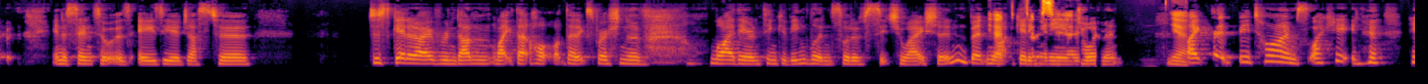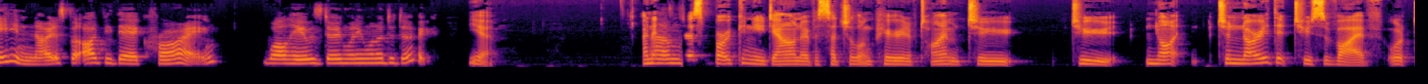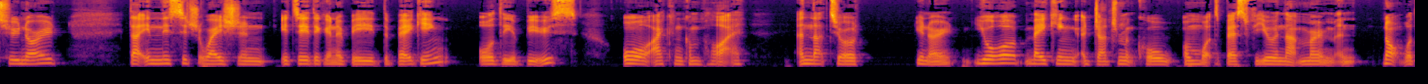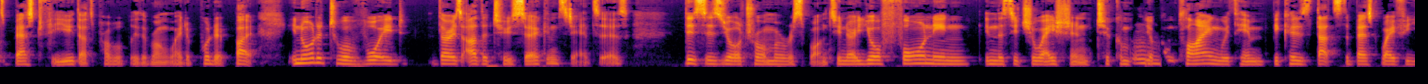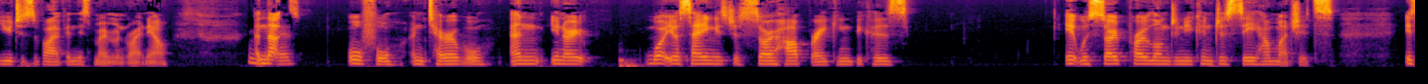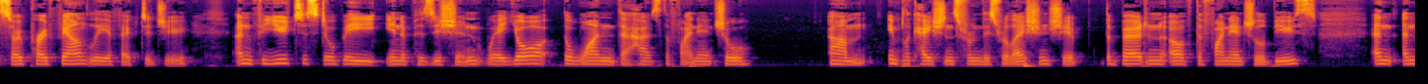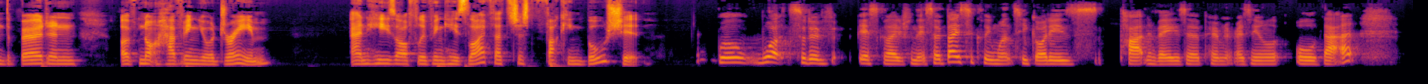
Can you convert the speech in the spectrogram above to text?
in a sense it was easier just to just get it over and done like that whole that expression of lie there and think of England sort of situation but yeah, not getting any enjoyment. Yeah. Like there'd be times like he he didn't notice but I'd be there crying while he was doing what he wanted to do. Yeah. And it's um, just broken you down over such a long period of time to to not to know that to survive or to know that in this situation it's either going to be the begging or the abuse or I can comply. And that's your you know you're making a judgment call on what's best for you in that moment not what's best for you. That's probably the wrong way to put it. But in order to avoid those other two circumstances this is your trauma response. You know, you're fawning in the situation to com- mm. you're complying with him because that's the best way for you to survive in this moment right now. And yeah. that's awful and terrible. And you know, what you're saying is just so heartbreaking because it was so prolonged and you can just see how much it's it's so profoundly affected you. And for you to still be in a position where you're the one that has the financial um, implications from this relationship, the burden of the financial abuse, and and the burden of not having your dream, and he's off living his life. That's just fucking bullshit. Well, what sort of escalated from there? So basically, once he got his partner visa, permanent resident, all that,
